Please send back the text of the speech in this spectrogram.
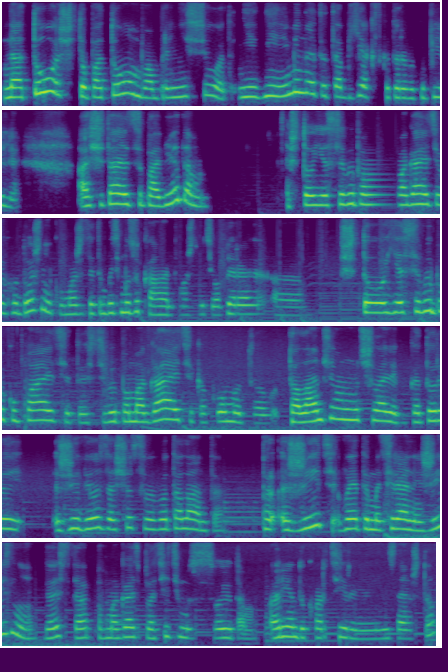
на то, что потом вам принесет не, не именно этот объект, который вы купили, а считается победом что если вы помогаете художнику, может это быть музыкант, может быть опера, э, что если вы покупаете, то есть вы помогаете какому-то талантливому человеку, который живет за счет своего таланта, жить в этой материальной жизни, то есть да, помогать платить ему свою там аренду квартиры или не знаю что,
